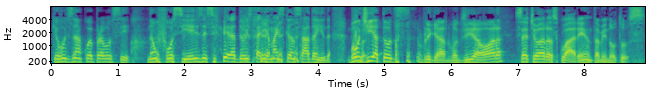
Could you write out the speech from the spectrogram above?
que eu vou dizer uma coisa para você, não fosse eles, esse vereador estaria mais cansado ainda. Bom dia a todos. Obrigado. Bom dia, a hora. 7 horas 40 minutos.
